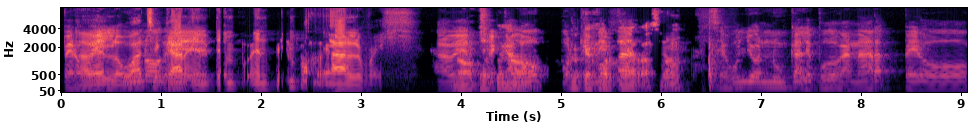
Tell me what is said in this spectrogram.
Pero, a ver, lo voy a checar en, tiempo real, güey. A ver, no, chécalo, porque razón. según yo nunca le pudo ganar, pero,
